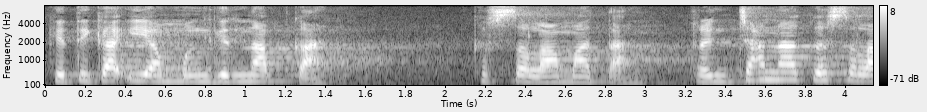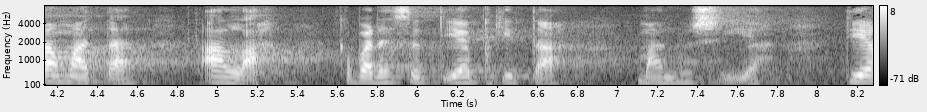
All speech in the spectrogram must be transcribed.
ketika ia menggenapkan keselamatan, rencana keselamatan Allah kepada setiap kita manusia. Dia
